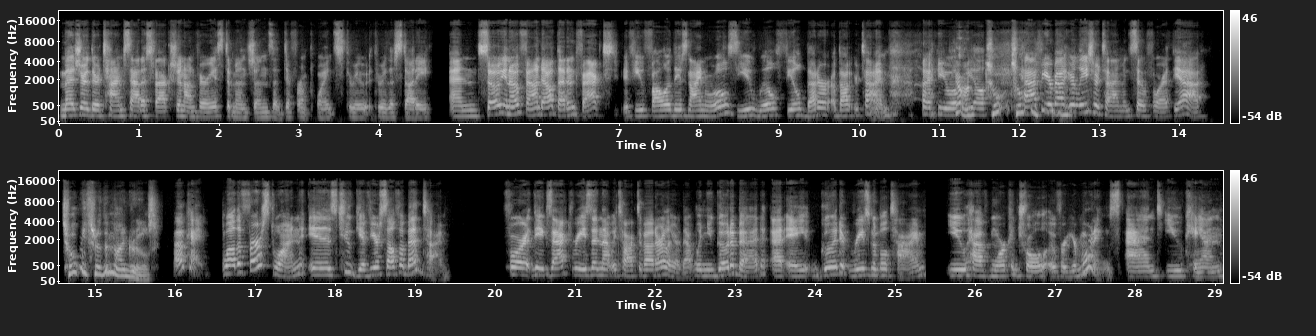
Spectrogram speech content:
measure their time satisfaction on various dimensions at different points through through the study. And so, you know, found out that in fact, if you follow these nine rules, you will feel better about your time. you will feel talk, talk happier about your leisure time and so forth. Yeah. Talk me through the nine rules. Okay. Well, the first one is to give yourself a bedtime for the exact reason that we talked about earlier that when you go to bed at a good, reasonable time, you have more control over your mornings and you can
